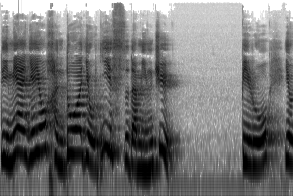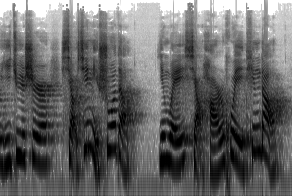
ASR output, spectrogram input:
里面也有很多有意思的名句，比如有一句是“小心你说的”，因为小孩会听到；“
